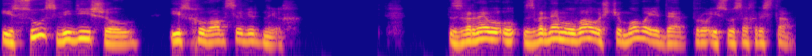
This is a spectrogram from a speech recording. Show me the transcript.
Ісус відійшов і сховався від них. Звернемо, увагу, що мова йде про Ісуса Христа.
